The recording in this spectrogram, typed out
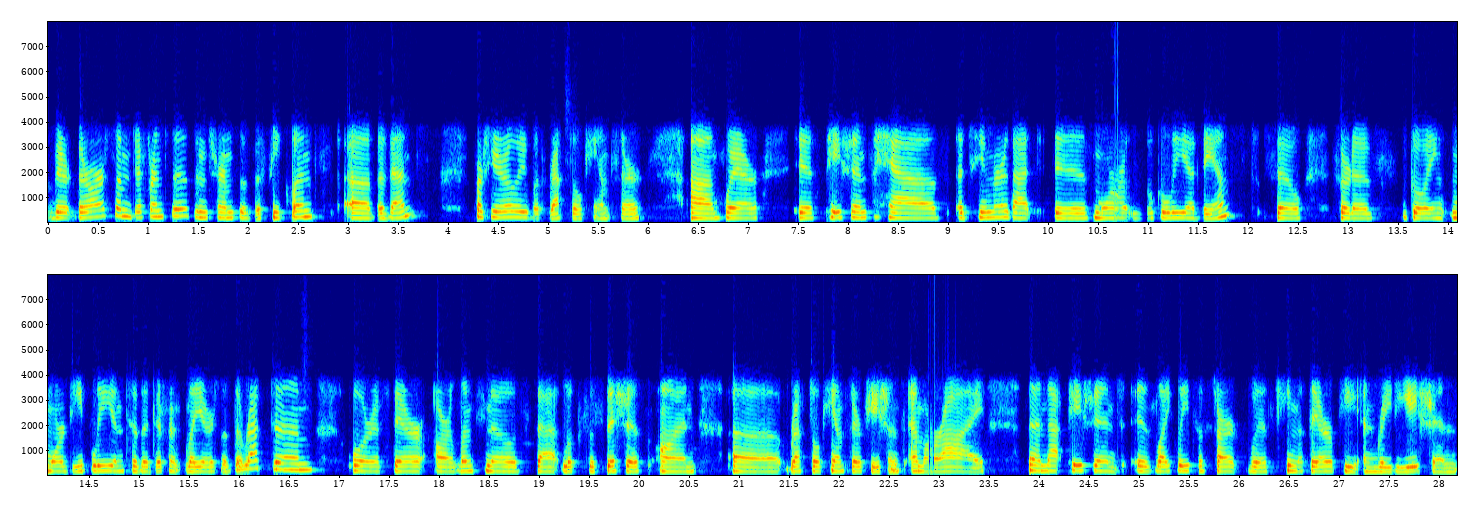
there there are some differences in terms of the sequence of events, particularly with rectal cancer, um, where if patients have a tumor that is more locally advanced, so sort of going more deeply into the different layers of the rectum, or if there are lymph nodes that look suspicious on a rectal cancer patient's MRI, then that patient is likely to start with chemotherapy and radiation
